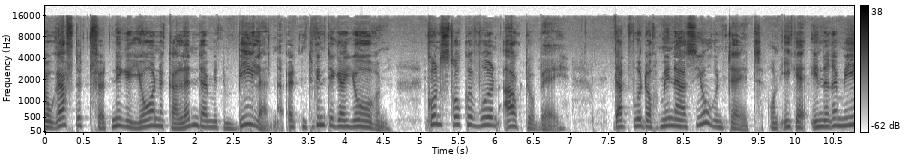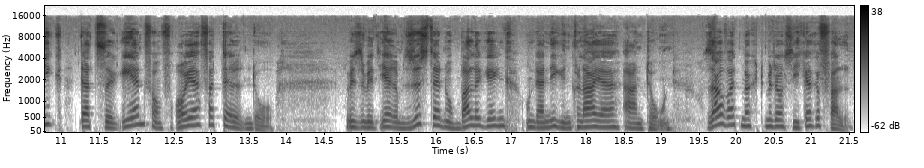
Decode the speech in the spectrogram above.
Da gab es für einige Jahre Kalender mit den Bildern aus den 20er Jahren. Kunstdrucke wurden auch dabei. Das wurde doch Minas Jugendzeit. Und ich erinnere mich, dass sie gern vom Freuer vertellen do. Wie sie mit ihrem Süster noch Balle ging und dann nigen Kleier antun. So was möchte mir doch sicher gefallen.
